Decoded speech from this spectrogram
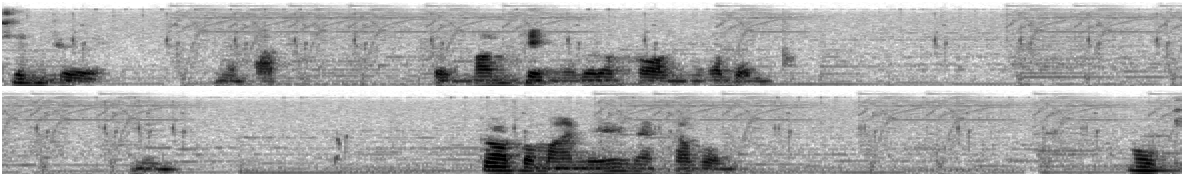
เช่นเคยนะครับเป็นความเก่งของตัวละครนะครับผมก็ประมาณนี้นะครับผม โอเค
